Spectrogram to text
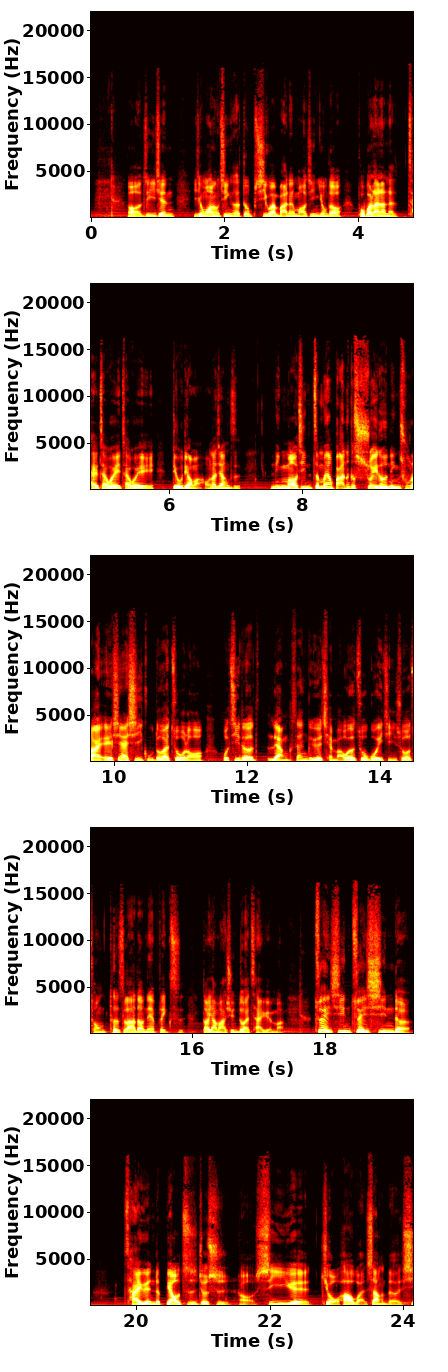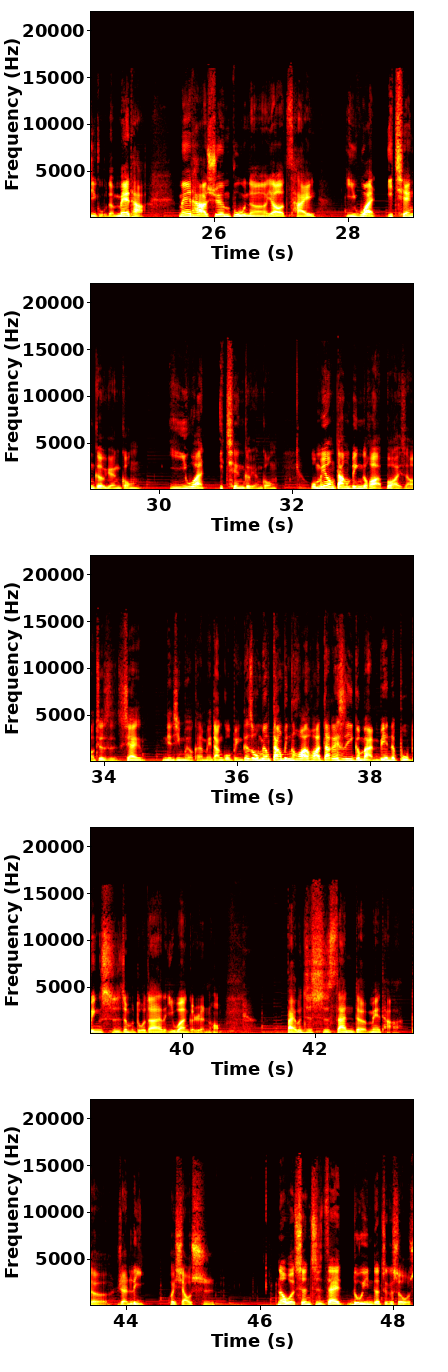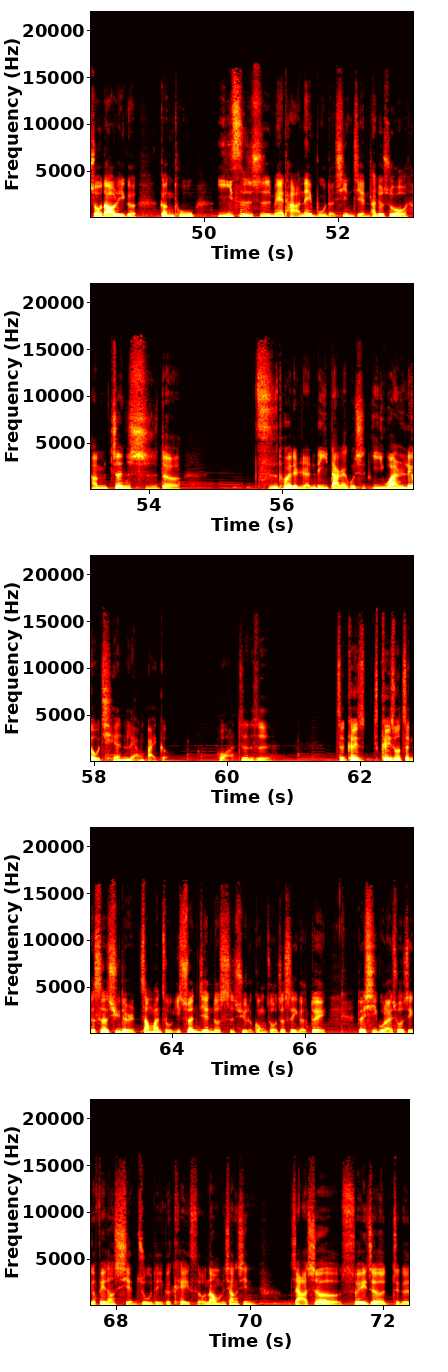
哦，这以前以前王永庆和都习惯把那个毛巾用到破破烂烂的才才会才会丢掉嘛。哦，那这样子。拧毛巾怎么样把那个水都拧出来？诶，现在矽谷都在做了哦。我记得两三个月前吧，我有做过一集，说从特斯拉到 Netflix 到亚马逊都在裁员嘛。最新最新的裁员的标志就是哦，十一月九号晚上的矽谷的 Meta，Meta 宣布呢要裁一万一千个员工，一万一千个员工。我们用当兵的话，不好意思哦，就是现在。年轻朋友可能没当过兵，但是我们用当兵的话的话，大概是一个满编的步兵师这么多，大概一万个人哈，百分之十三的 Meta 的人力会消失。那我甚至在录音的这个时候，我收到了一个梗图，疑似是 Meta 内部的信件，他就说他们真实的辞退的人力大概会是一万六千两百个，哇，真的是。这可以可以说，整个社区的上班族一瞬间都失去了工作，这是一个对对矽谷来说是一个非常显著的一个 case 哦。那我们相信，假设随着这个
